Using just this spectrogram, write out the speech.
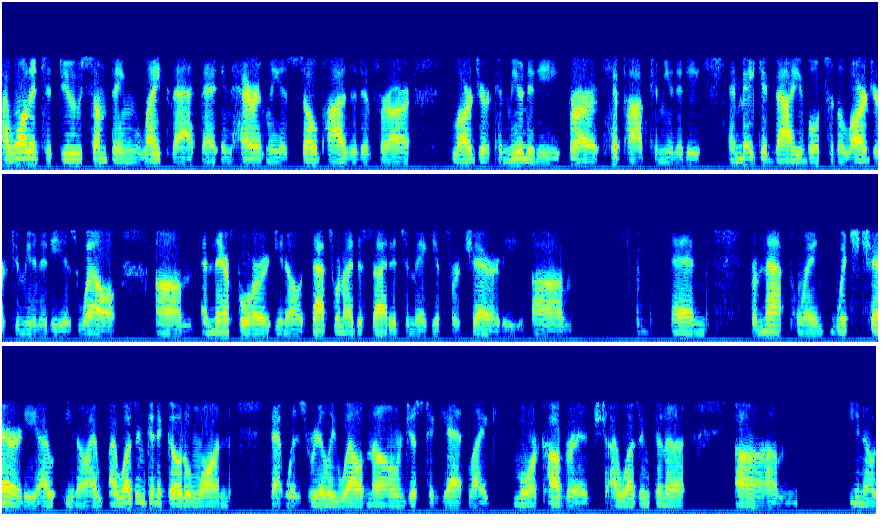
I wanted to do something like that that inherently is so positive for our larger community, for our hip hop community, and make it valuable to the larger community as well. Um, and therefore, you know, that's when I decided to make it for charity. Um, and from that point, which charity? I, you know, I, I wasn't going to go to one that was really well known just to get like more coverage. I wasn't going to, um, you know,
